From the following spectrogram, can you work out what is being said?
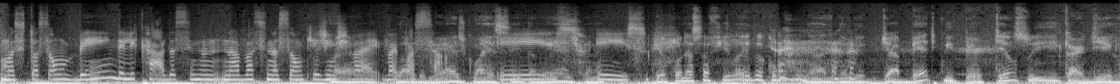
uma, situação bem delicada assim, na vacinação que a gente é, vai, vai passar. médico, uma receita isso, médica. Né? Isso. Eu tô nessa fila aí da comunidade, né? Diabético, hipertenso e cardíaco.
